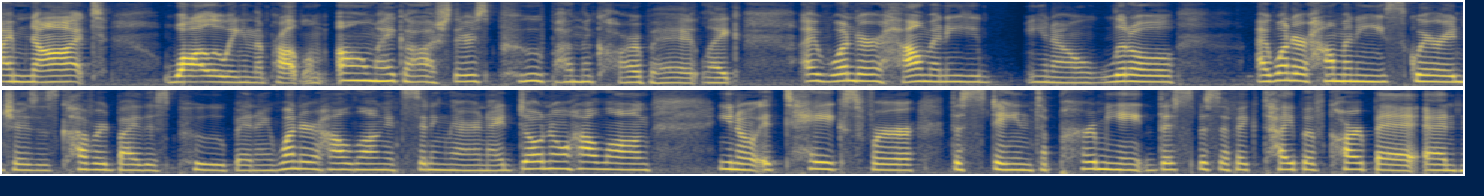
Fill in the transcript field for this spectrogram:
I'm not wallowing in the problem. Oh my gosh, there's poop on the carpet. Like, I wonder how many, you know, little I wonder how many square inches is covered by this poop and I wonder how long it's sitting there and I don't know how long, you know, it takes for the stain to permeate this specific type of carpet and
